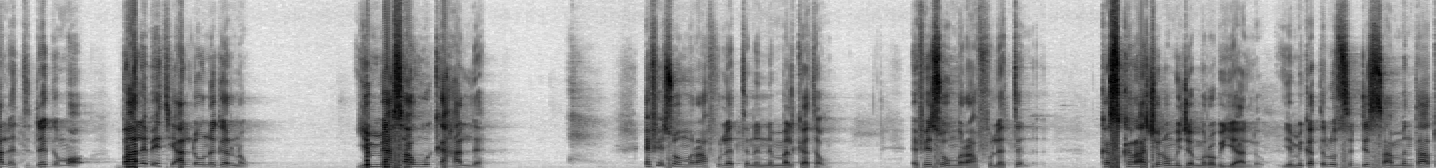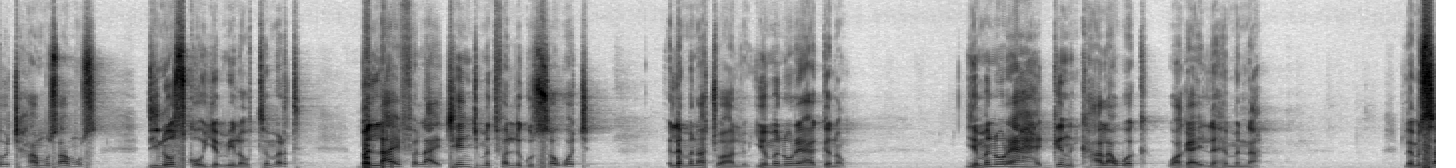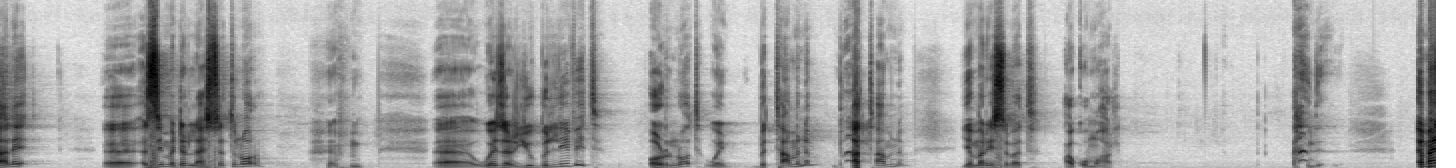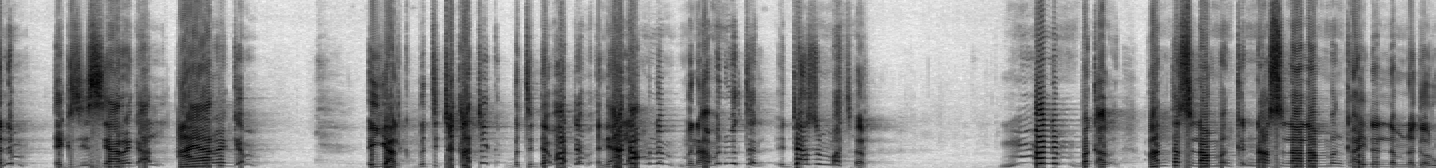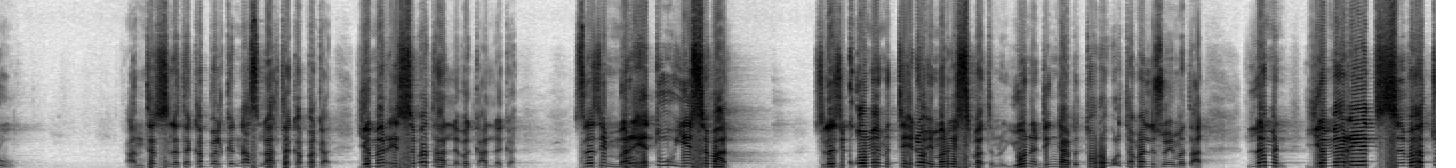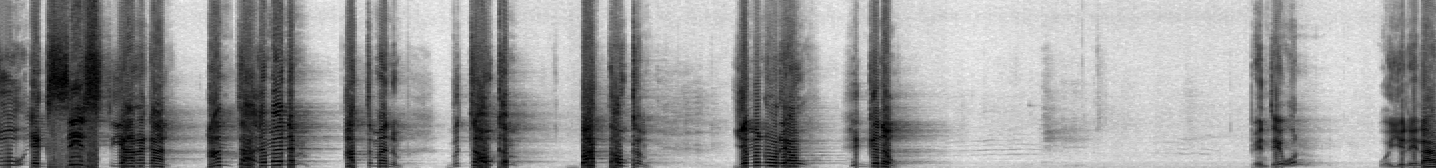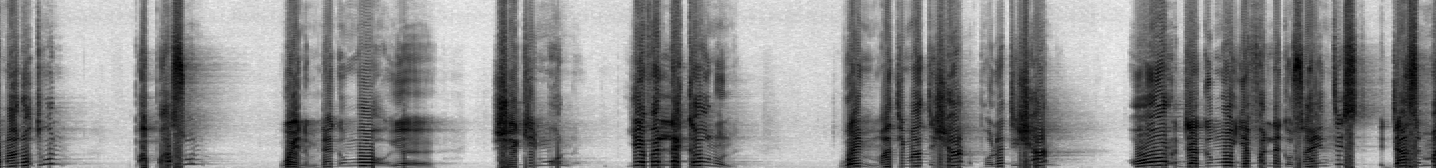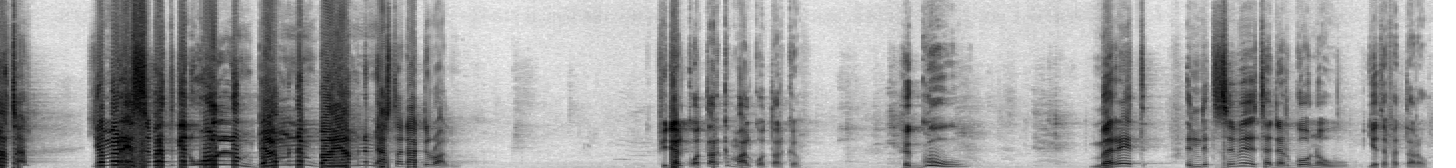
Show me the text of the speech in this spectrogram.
ማለት ደግሞ ባለቤት ያለው ነገር ነው። የሚያሳውቅህ አለ። ኤፌሶ ምዕራፍ ሁለትን እንመልከተው። ኤፌሶን ምዕራፍ ሁለትን ከ scratch ነው የሚጀምረው ብያለሁ። የሚቀጥሉት ስድስት ሳምንታቶች ሐሙስ ሐሙስ ጊኖስኮ የሚለው ትምህርት በ life ላይ change የምትፈልጉት ሰዎች እለምናችኋለሁ። የመኖሪያ ህግ ነው። የመኖሪያ ህግን ካላወቅ ዋጋ የለህምና። ለምሳሌ እዚህ ምድር ላይ ስትኖር whether you believe it or not ወይም ብታምንም ባታምንም የመሬት ስበት አቁመሃል። እመንም exist ያደርጋል አያረግም እያልክ ብትጨቃጨቅ ብትደባደብ እኔ አላምንም ምናምን ብትል it doesn't matter ምንም በቃ አንተ ስላመንክና ስላላመንክ አይደለም ነገሩ አንተ ስለተቀበልክና ስላልተቀበልክ የመሬት ስበት አለ በቃ አለቀ። ስለዚህ መሬቱ ይስባል። ስለዚህ ቆመ የምትሄደው የመሬት ስበት ነው። የሆነ ድንጋይ ብትወረውር ተመልሶ ይመጣል። ለምን? የመሬት ስበቱ exist ያደርጋል። አንተ እመንም አትመንም ብታውቅም ባታውቅም የመኖሪያው ህግ ነው። ጴንጤውን ወይ ሃይማኖቱን ጳጳሱን ወይንም ደግሞ ሸኪሙን የፈለግከውኑን ወይም mathematician politician or ደግሞ የፈለገው scientist doesn't matter የመሬት ስበት ግን ሁሉም ቢያምንም ባያምንም ያስተዳድሯል። ፊደል ቆጠርክም አልቆጠርክም? ህጉ መሬት እንድትስብህ ተደርጎ ነው የተፈጠረው።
